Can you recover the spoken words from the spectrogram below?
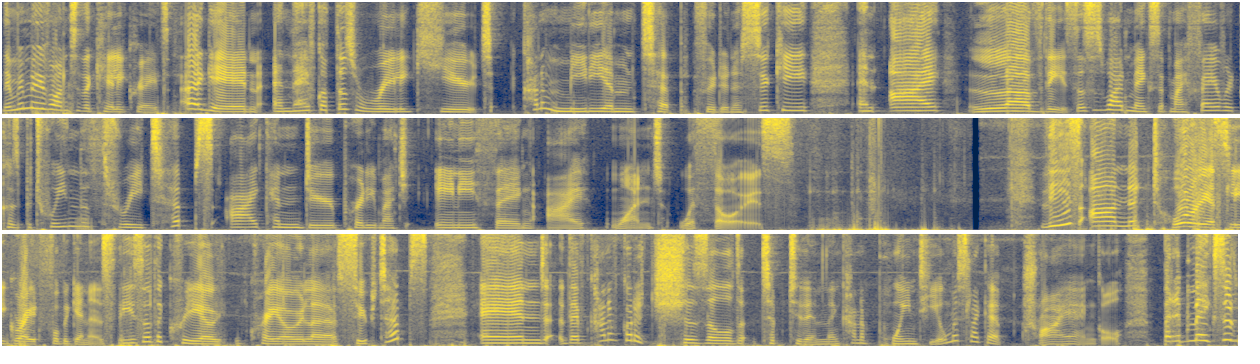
Then we move on to the Kelly Creates again, and they've got this really cute kind of medium tip food in a Fudenosuke, and I love these. This is why it makes it my favorite because between the three tips, I can do pretty much anything I want with those. These are notoriously great for beginners. These are the Crayola Super Tips, and they've kind of got a chiseled tip to them. They're kind of pointy, almost like a triangle, but it makes it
